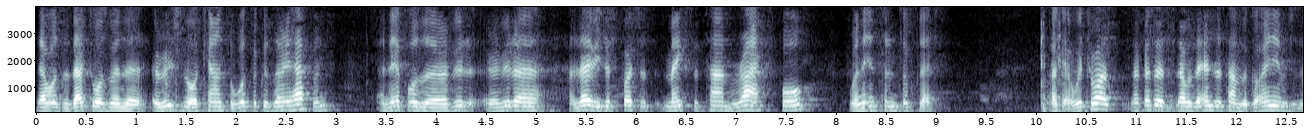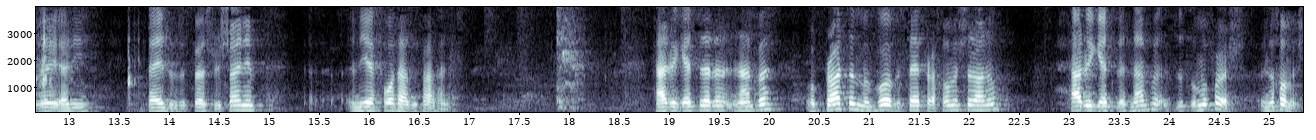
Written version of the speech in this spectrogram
That was that was when the original encounter with the Kuzari happened, and therefore the Ravira Halevi just it, makes the time right for when the incident took place. Okay, which was, like I said, that was the end of the time of the Geonim, which was the very early days of the first Rishonim, uh, in the year 4500. How do we get to that number? How do we get to that number? It's this umufurish in the Chumash.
